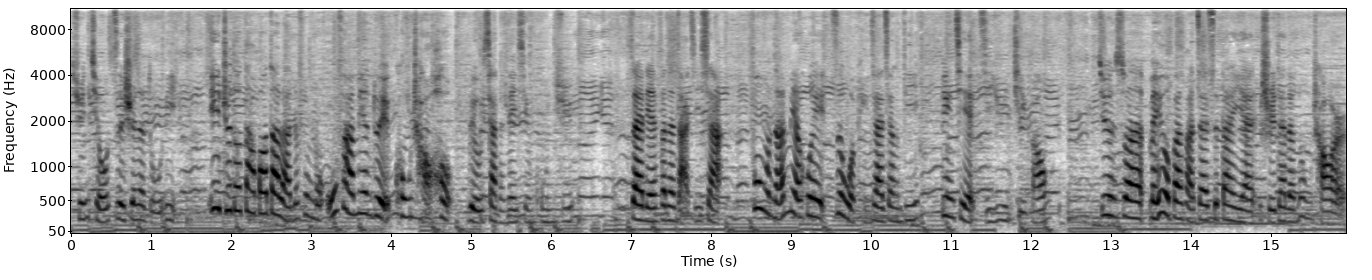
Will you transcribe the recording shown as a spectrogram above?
寻求自身的独立，一直都大包大揽的父母无法面对空巢后留下的内心空虚，在连番的打击下，父母难免会自我评价降低，并且急于提高。就算没有办法再次扮演时代的弄潮儿，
